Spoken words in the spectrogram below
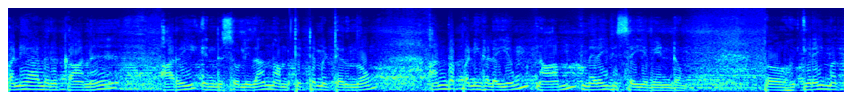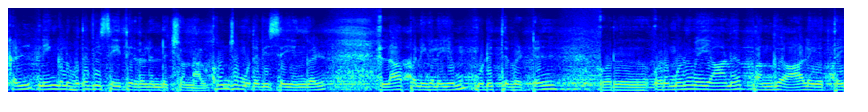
பணியாளருக்கான அறை என்று சொல்லி தான் நாம் திட்டமிட்டிருந்தோம். அந்த பணிகளையும் நாம் நிறைவு செய்ய வேண்டும். இப்போ இறை மக்கள் நீங்கள் உதவி செய்தீர்கள் என்று சொன்னால் கொஞ்சம் உதவி செய்யுங்கள். எல்லா பணிகளையும் முடித்துவிட்டு ஒரு ஒரு முழுமையான பங்கு ஆலயத்தை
